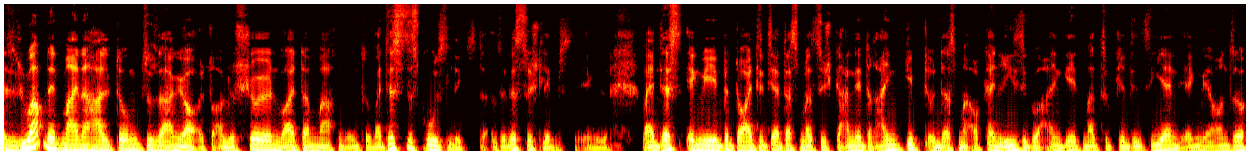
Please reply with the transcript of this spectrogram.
es ist überhaupt nicht meine Haltung zu sagen, ja, ist alles schön, weitermachen und so weiter. Das ist das Gruseligste, also das ist das Schlimmste irgendwie. Weil das irgendwie bedeutet ja, dass man sich gar nicht reingibt und dass man auch kein Risiko eingeht, mal zu kritisieren irgendwie und so.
